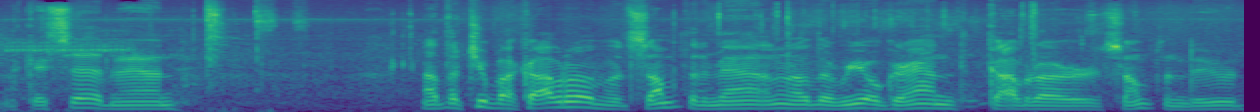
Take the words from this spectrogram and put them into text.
like I said, man. Not the chupacabra, but something, man. I don't know, the Rio Grande cabra or something, dude.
